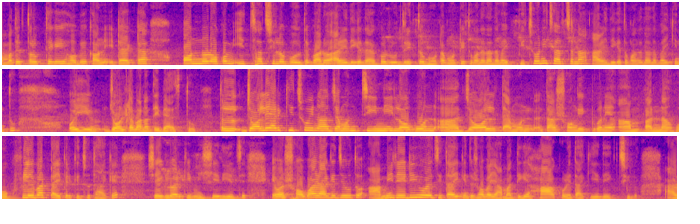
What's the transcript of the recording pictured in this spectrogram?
আমাদের তরফ থেকেই হবে, কারণ এটা একটা অন্যরকম ইচ্ছা ছিল বলতে পারো। আর এদিকে দেখো, রুদ্রিক তো মোটামুটি তোমাদের দাদাভাই পিছনই ছাড়ছে না। আর এদিকে তোমাদের দাদাভাই কিন্তু ওই জলটা বানাতেই ব্যস্ত। তো জলে আর কিছুই না, যেমন চিনি, লবণ জল তেমন তার সঙ্গে একটুখানি আম, পান্না হোক ফ্লেভার টাইপের কিছু থাকে, সেগুলো আর কি মিশিয়ে দিয়েছে। এবার সবার আগে যেহেতু আমি রেডি হয়েছি, তাই কিন্তু সবাই আমার দিকে হা করে তাকিয়ে দেখছিল। আর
